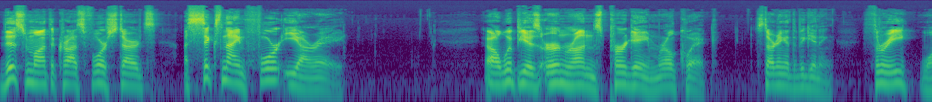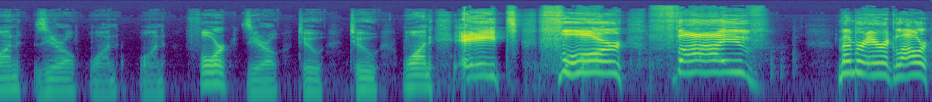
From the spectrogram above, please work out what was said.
This month, across four starts, a 694 ERA. I'll whip you his earn runs per game real quick, starting at the beginning. Three, one, zero, one, one, four, zero, two, two, one, eight, four, five. Remember Eric Lauer?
